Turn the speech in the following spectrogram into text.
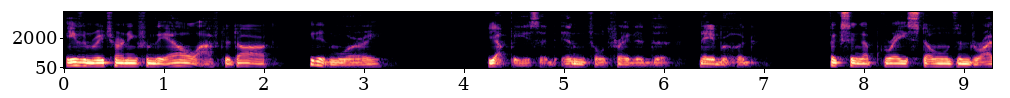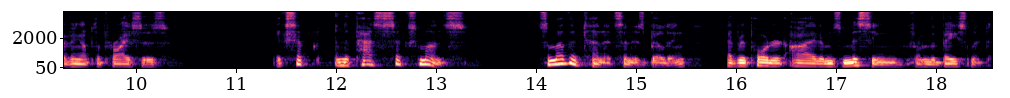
Even returning from the L after dark, he didn't worry. Yuppies had infiltrated the neighborhood, fixing up gray stones and driving up the prices. Except in the past six months, some other tenants in his building had reported items missing from the basement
